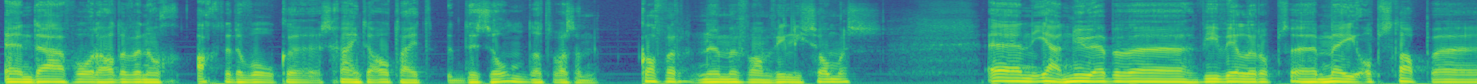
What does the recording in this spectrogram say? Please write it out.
En daarvoor hadden we nog Achter de wolken schijnt altijd de zon. Dat was een covernummer van Willy Sommers. En ja, nu hebben we Wie wil er op, uh, mee op stap. Uh,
